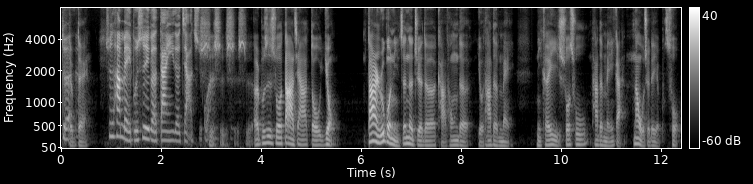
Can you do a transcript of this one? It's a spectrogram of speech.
对，对不对？就是它美不是一个单一的价值观，是是是是，而不是说大家都用。当然，如果你真的觉得卡通的有它的美。你可以说出它的美感，那我觉得也不错。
